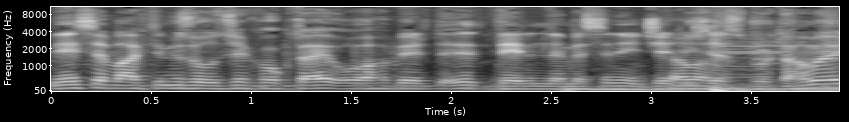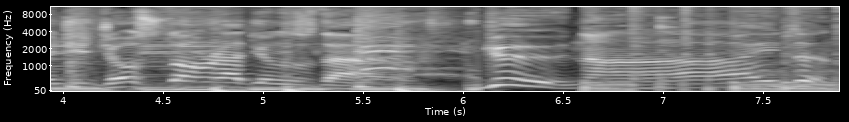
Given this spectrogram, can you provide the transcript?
Neyse vaktimiz olacak Oktay. O haberi de derinlemesine inceleyeceğiz burada. Ama önce Joe Stone radyonuzda. Günaydın.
